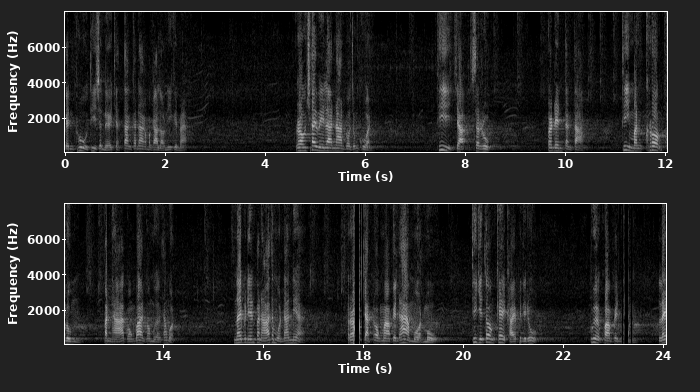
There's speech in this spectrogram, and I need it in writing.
เป็นผู้ที่เสนอจัดตั้งคณะกรรมการเหล่านี้ขึ้นมา เราใช้เวลานานพอสมควร ที่จะสรุปประเด็นต่างๆ ที่มันครอบคลุมปัญหาของบ้านของเมืองทั้งหมด ในประเด็นปัญหาทั้งหมดนั้นเนี่ยเราจัดออกมาเป็นห้าหมวดหมู่ ที่จะต้องแก้ไขปฏิรูป เพื่อความเป็นธรรมและ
